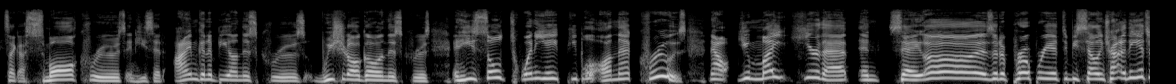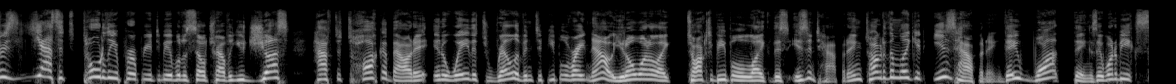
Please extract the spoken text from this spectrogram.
It's like a small cruise. And he said, I'm going to be on this cruise. We should all go on this cruise. And he sold 28 people on that cruise. Now, you might hear that and say, Oh, is it appropriate to be selling travel? And the answer is yes, it's totally appropriate to be able to sell travel. You just have to talk about it in a way that's relevant to people right now. You don't want to like talk to people like this isn't happening. Talk to them like it is happening. They want things. They want to be excited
